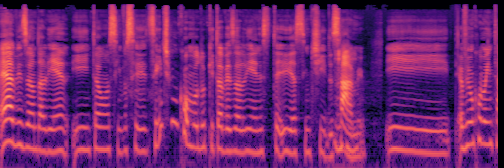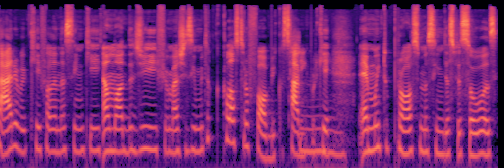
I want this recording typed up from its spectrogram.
é a visão da Alien. E então, assim, você sente um incômodo que talvez a Alien teria sentido, sabe? E eu vi um comentário aqui falando assim que é um modo de filmagem assim, muito claustrofóbico, sabe? Sim. Porque é muito próximo, assim, das pessoas.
